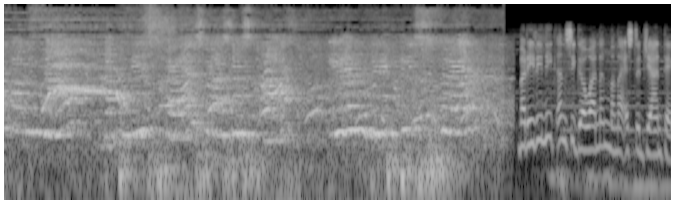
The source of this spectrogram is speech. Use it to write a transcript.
am now the police force to assist us in the peaceful Maririnig ang sigawan ng mga estudyante.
